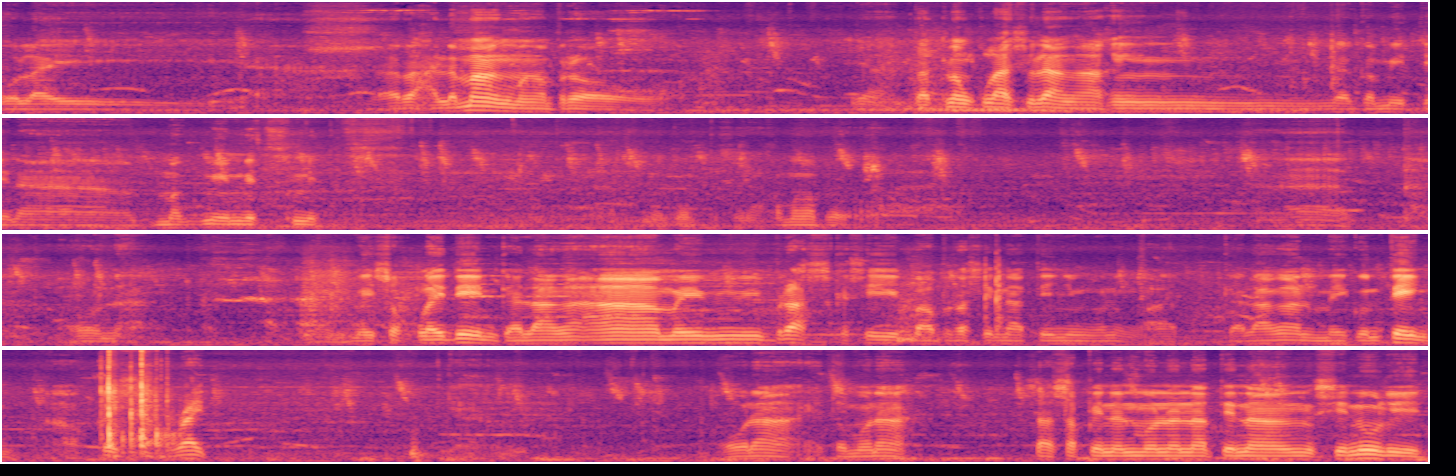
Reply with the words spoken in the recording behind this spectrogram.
kulay para alamang mga bro. Yan tatlong klase lang aking gagamitin na na ako mga bro. At una may suklay din. Kailangan ah, may, may brush kasi babrasin natin yung ano at kailangan may gunting. Okay so right yan. una ito muna sasapinan muna natin ng sinulid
